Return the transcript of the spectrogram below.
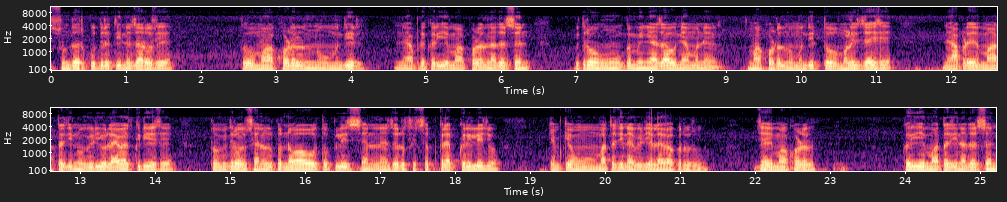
સુંદર કુદરતી નજારો છે. તો માં ખોડલનું મંદિર ને આપણે કરીએ માં ખોડલના દર્શન. મિત્રો, હું ગમે ત્યાં જાઉં ત્યાં મને માં ખોડલનું મંદિર તો મળી જ જાય છે ને આપણે માતાજીનું વીડિયો લાઈવ જ કરીએ છીએ. તો મિત્રો, ચેનલ પર નવા હો તો પ્લીઝ ચેનલને જરૂરથી સબસ્ક્રાઈબ કરી લેજો. કેમ કે હું માતાજીના વીડિયો લાવ્યા કરું છું. જય માં ખોડલ. કરીએ માતાજીના દર્શન.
